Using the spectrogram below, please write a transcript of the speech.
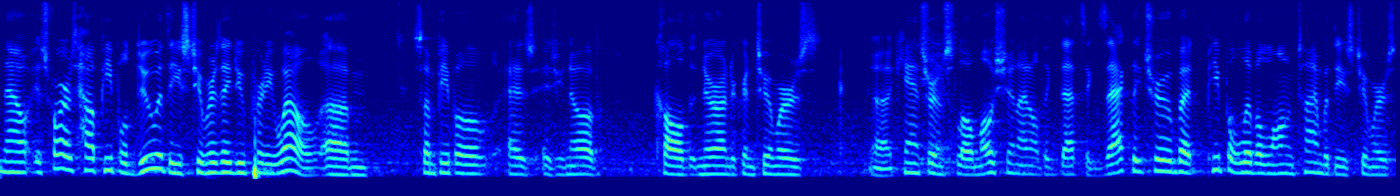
now, as far as how people do with these tumors, they do pretty well. Um, some people, as, as you know, have called neuroendocrine tumors uh, cancer in slow motion. I don't think that's exactly true, but people live a long time with these tumors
